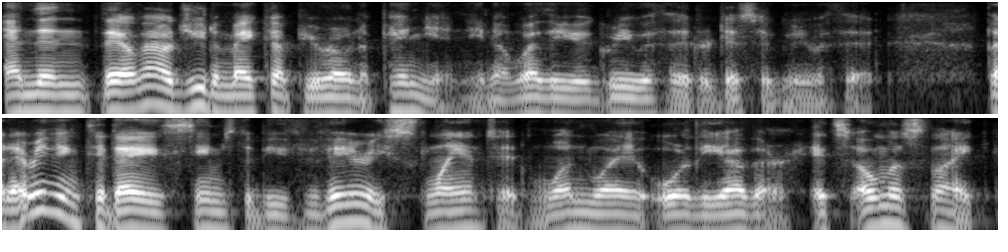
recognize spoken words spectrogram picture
And then they allowed you to make up your own opinion you know whether you agree with it or disagree with it. But everything today seems to be very slanted one way or the other. It's almost like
